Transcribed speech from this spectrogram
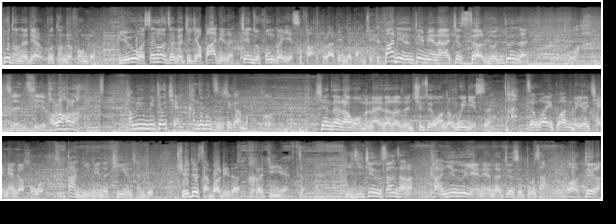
不同的地儿，不同的风格。比如我身后这个就叫巴黎人，建筑风格也是法国那边的感觉。巴黎人对面呢就是这伦敦人。哇，真气！好了好了，他们又没交钱，看这么仔细干嘛？哦。现在呢，我们来到了人气最旺的威尼斯，这外观没有前两个宏伟，但里面的惊艳程度绝对闪爆你的合金眼。已经进入商场了，看映入眼帘的就是赌场。哦，对了，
